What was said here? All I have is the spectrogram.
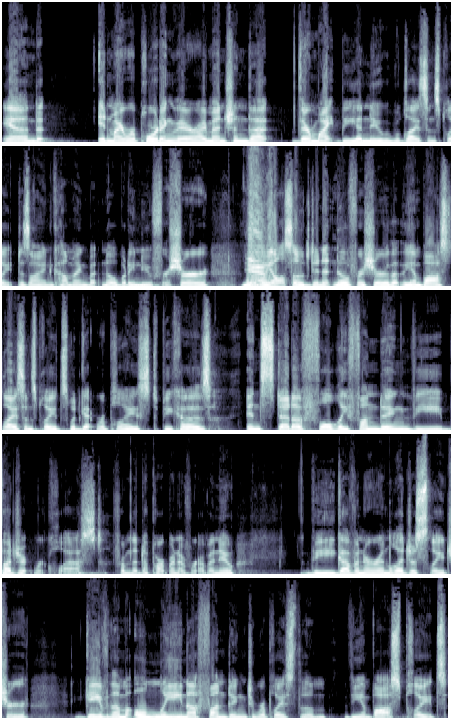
and in my reporting there, I mentioned that there might be a new license plate design coming, but nobody knew for sure. Yeah. We also didn't know for sure that the embossed license plates would get replaced because instead of fully funding the budget request from the Department of Revenue, the governor and legislature gave them only enough funding to replace the, the embossed plates,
